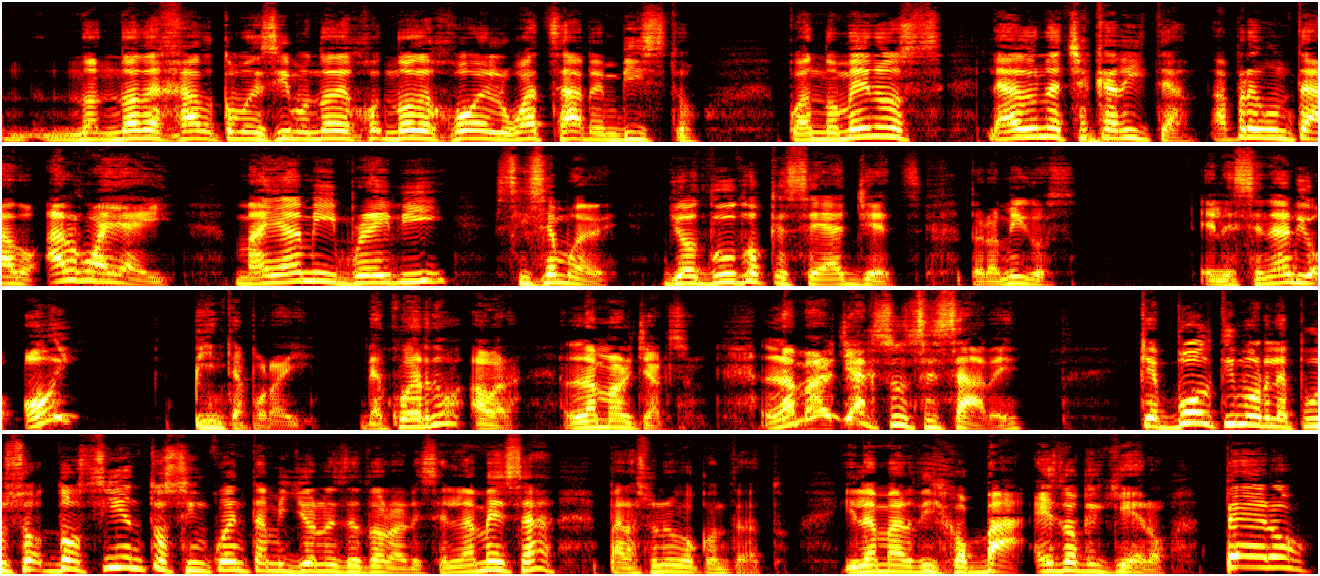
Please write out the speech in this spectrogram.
no, ha dejado, como decimos, no dejó, no dejó el WhatsApp en visto. cuando menos le ha dado una chacadita, ha preguntado, algo hay ahí. Miami y Brady sí se mueve. Yo dudo que sea Jets. Pero amigos, el escenario hoy pinta por ahí. ¿De acuerdo? Ahora, Lamar Jackson. Lamar Jackson se sabe que Baltimore le puso 250 millones de dólares en la mesa para su nuevo contrato. Y Lamar dijo, va, es lo que quiero, pero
